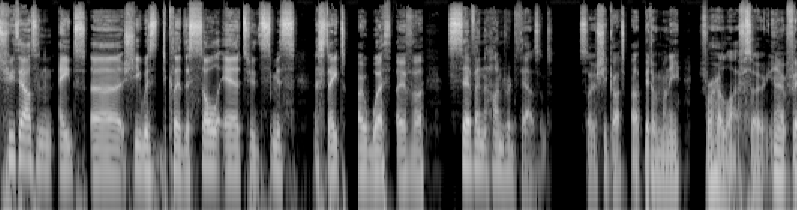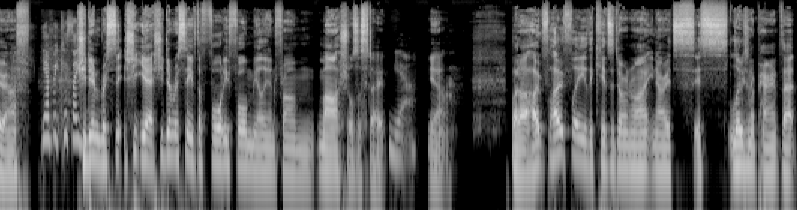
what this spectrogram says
2008, uh, she was declared the sole heir to the Smith's estate, worth over 700,000. So she got a bit of money for her life. So you know, fair enough. yeah, because like she didn't receive. She yeah, she didn't receive the 44 million from Marshall's estate. yeah, Yeah. But uh, hope, hopefully the kids are doing right. You know, it's it's losing a parent that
